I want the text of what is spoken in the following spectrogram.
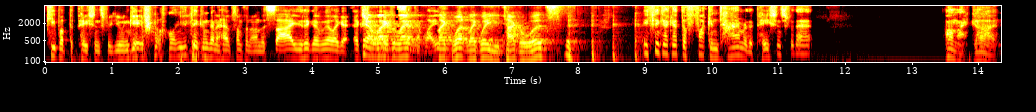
keep up the patience for you and Gabriel. you think I'm gonna have something on the side? You think I'm gonna like an extra Yeah, like like second life? like what? Like what are you, Tiger Woods? you think I got the fucking time or the patience for that? Oh my god.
